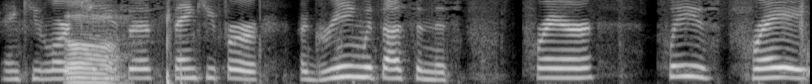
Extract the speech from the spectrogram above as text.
Thank you, Lord Ah. Jesus. Thank you for agreeing with us in this prayer. Please pray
